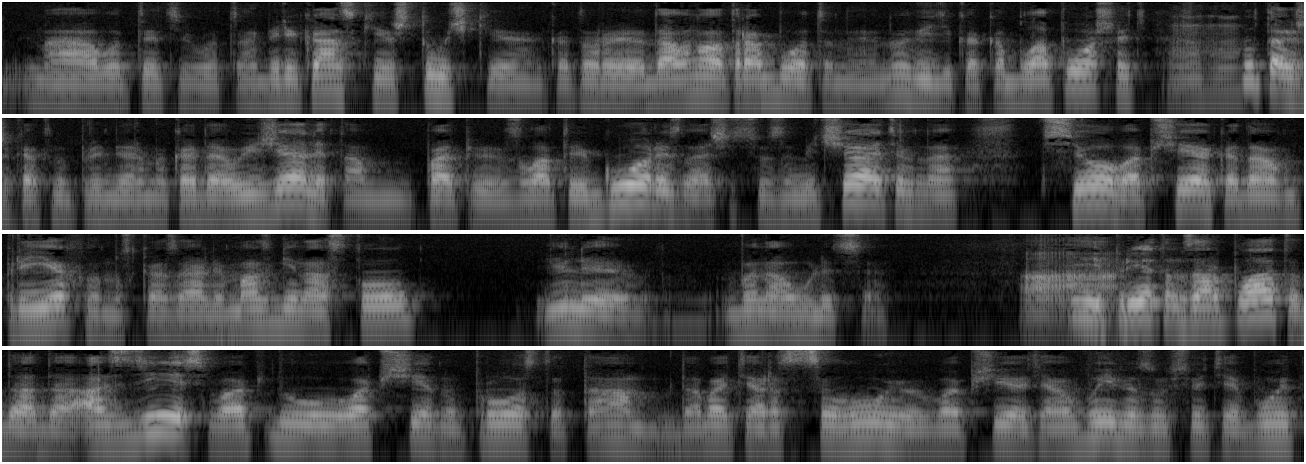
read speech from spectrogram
на вот эти вот американские штучки, которые давно отработаны, ну, в виде как облапошить. Угу. Ну, так же, как, например, мы когда уезжали, там, папе Золотые горы, значит, все замечательно. Все вообще, когда он приехал, ему сказали, мозги на стол, или вы на улице. А-а-а. И при этом зарплата, да, да. А здесь ну, вообще, ну просто там, давай тебя расцелую, вообще я тебя вывезу, все тебе будет.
